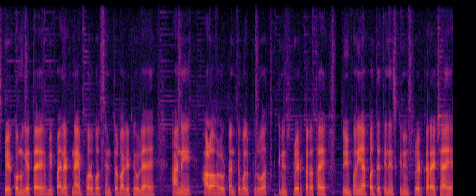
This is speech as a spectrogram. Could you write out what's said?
स्प्रेड करून घेत आहे. मी पायलट नाईफ बरोबर सेंटर बागे ठेवले आहे आणि हळूहळू टर्नटेबल फिरवत क्रीम स्प्रेड करत आहे. तुम्ही पण या पद्धतीनेच क्रीम स्प्रेड करायचे आहे.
